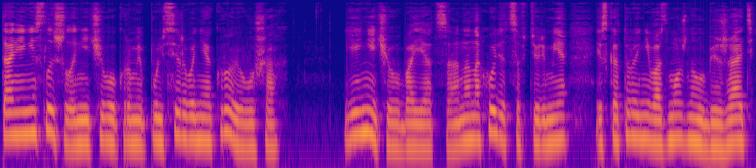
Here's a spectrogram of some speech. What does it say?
Таня не слышала ничего, кроме пульсирования крови в ушах. Ей нечего бояться. Она находится в тюрьме, из которой невозможно убежать.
